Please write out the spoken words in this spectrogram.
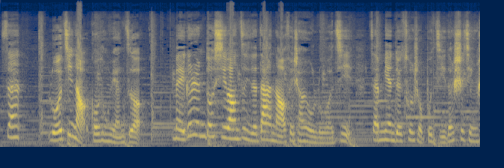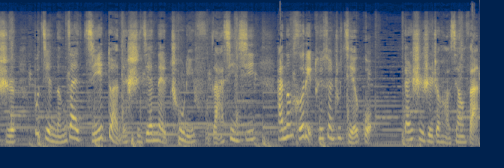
三、逻辑脑沟通原则：每个人都希望自己的大脑非常有逻辑，在面对措手不及的事情时，不仅能在极短的时间内处理复杂信息，还能合理推算出结果。但事实正好相反，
